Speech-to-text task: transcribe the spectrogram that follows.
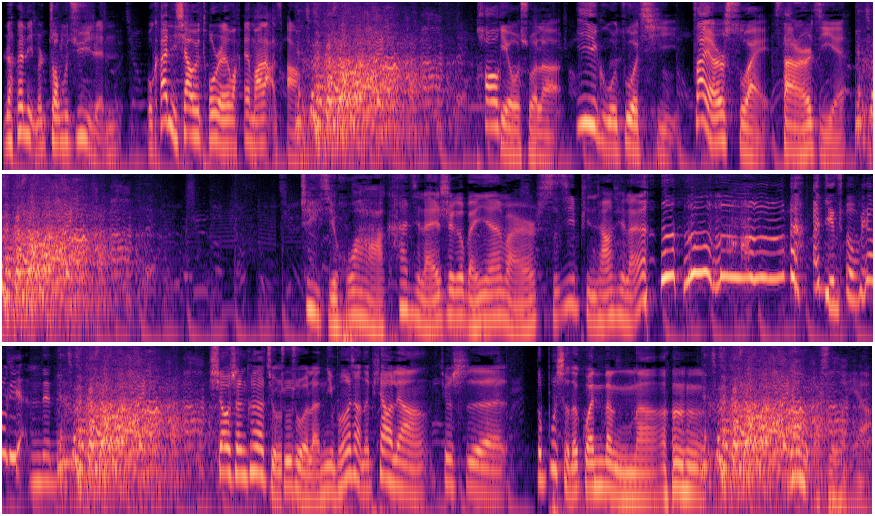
让它里面装不去人，我看你下回偷人我还马打仓。涛给我说了一鼓作气，再而衰，三而竭。这句话看起来是个文言文，实际品尝起来 还挺臭不要脸的呢。肖申克的九叔说了，女朋友长得漂亮，就是都不舍得关灯呢。要我说呀，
